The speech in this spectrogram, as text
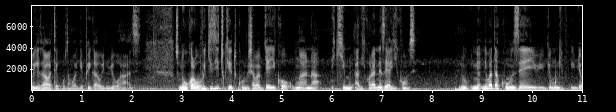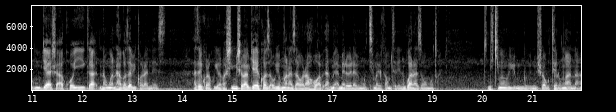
bigeze babateguza ngo bagiye kwiga ibintu by'ubuhanzi. Ni ugukora ubuvugizi tukiye tukumvisha ababyeyi ko umwana ikintu agikora neza iyo agikunze niba adakunze ibyo mu- ibyo umubyeyi ashaka ko yiga ntabwo azabikora neza. Azabikora kugira ngo ashimishe ababyeyi ko uyu mwana azahoraho ame- amerewe nabi mu mutima bikamutera indwara zo mu mutwe. Ni kimwe mu bintu bishobora gutera umwana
